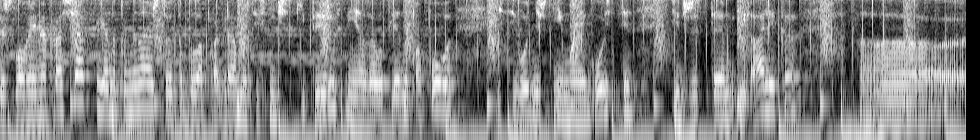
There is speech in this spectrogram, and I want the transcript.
Пришло время прощаться. Я напоминаю, что это была программа «Технический перерыв». Меня зовут Лена Попова. И сегодняшние мои гости – диджей Стэм и Алика. А,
